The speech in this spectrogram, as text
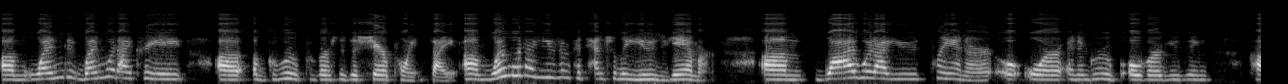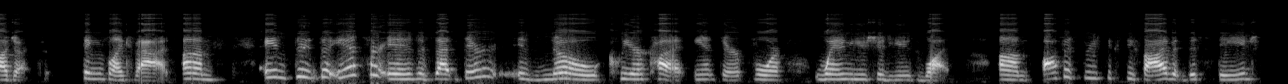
Um, when, do, when would I create a, a, group versus a SharePoint site? Um, when would I even potentially use Yammer? Um, why would I use Planner or, or, in a group over using Project? Things like that. Um, and the, the answer is, is that there is no clear-cut answer for when you should use what. Um, Office 365 at this stage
